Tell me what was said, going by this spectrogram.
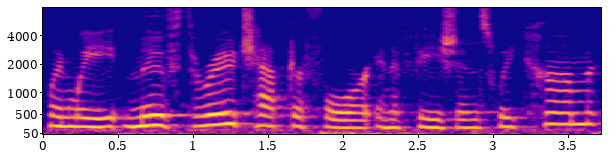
when we move through chapter 4 in Ephesians, we come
